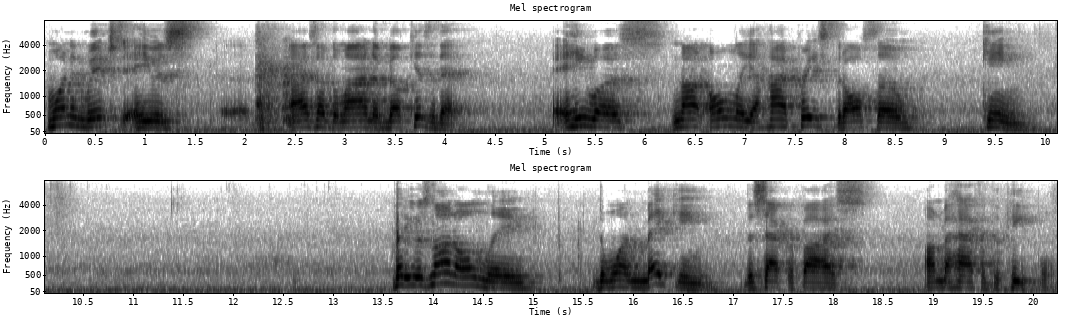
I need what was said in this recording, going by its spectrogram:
One in which he was uh, as of the line of Melchizedek. He was not only a high priest, but also king. But he was not only the one making the sacrifice on behalf of the people,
